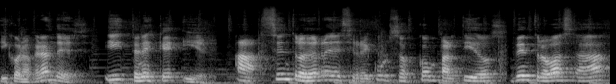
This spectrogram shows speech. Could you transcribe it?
iconos grandes. Y tenés que ir a centro de redes y recursos compartidos. Dentro vas a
